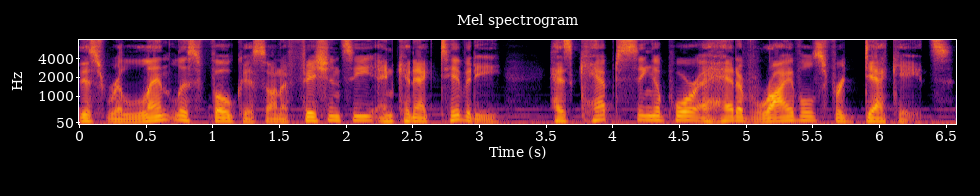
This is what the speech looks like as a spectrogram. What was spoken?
This relentless focus on efficiency and connectivity has kept Singapore ahead of rivals for decades.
